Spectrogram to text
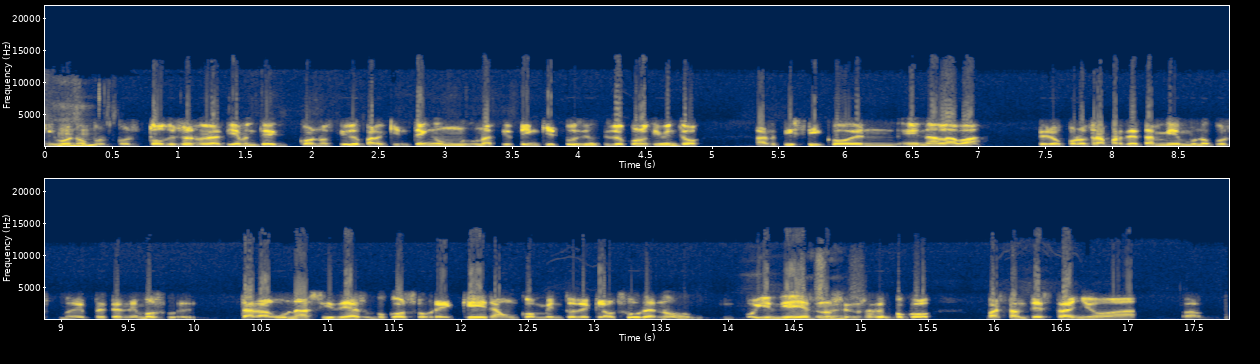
Y bueno, pues, pues todo eso es relativamente conocido para quien tenga una cierta inquietud y un cierto conocimiento artístico en, en Álava, pero por otra parte también, bueno, pues eh, pretendemos eh, dar algunas ideas un poco sobre qué era un convento de clausura, ¿no? Hoy en día ya nos, se nos hace un poco bastante extraño a,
